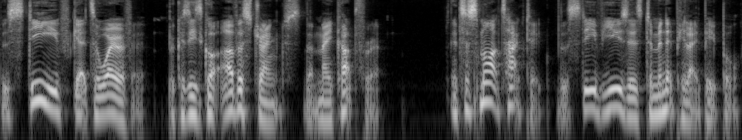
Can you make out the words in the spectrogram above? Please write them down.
but Steve gets away with it because he's got other strengths that make up for it. It's a smart tactic that Steve uses to manipulate people,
